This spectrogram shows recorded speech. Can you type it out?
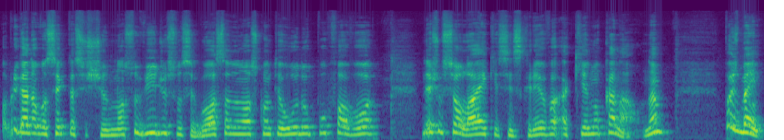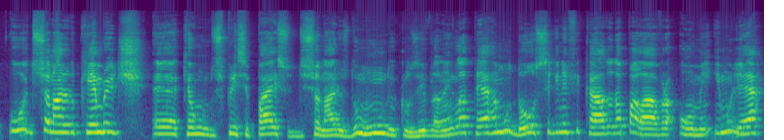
Obrigado a você que está assistindo o nosso vídeo. Se você gosta do nosso conteúdo, por favor, deixe o seu like e se inscreva aqui no canal. Né? Pois bem, o dicionário do Cambridge, é, que é um dos principais dicionários do mundo, inclusive lá na Inglaterra, mudou o significado da palavra homem e mulher.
